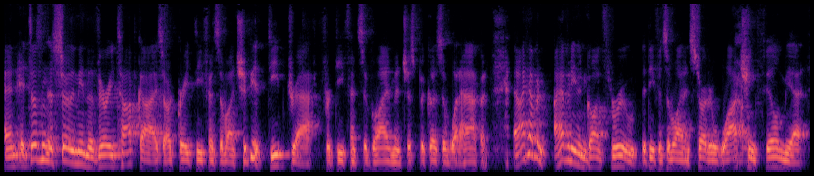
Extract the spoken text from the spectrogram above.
And it doesn't necessarily mean the very top guys are great defensive line. It should be a deep draft for defensive linemen just because of what happened. And I haven't I haven't even gone through the defensive line and started watching film yet.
